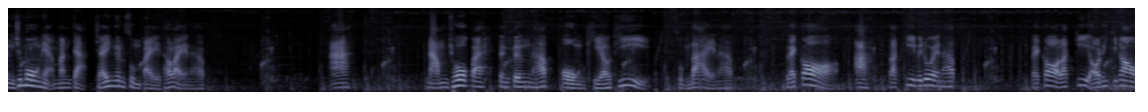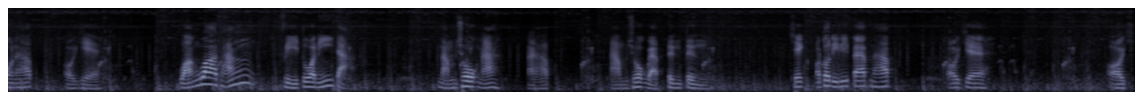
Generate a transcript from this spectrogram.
1ชั่วโมงเนี่ยมันจะใช้เงินสุ่มไปเท่าไหร่นะครับอะนำโชคไปตึงๆนะครับโป่งเขียวที่สุ่มได้นะครับ และก็อะลัคกี้ไปด้วยนะครับ และก็ลัคกี้ออริจินอลนะครับโอเคหวังว่าทั้ง 4 ตัวนี้จะนำโชคนะนะครับนำโชคแบบตึงๆ เช็คออโต้ดีลีแป๊บนะครับ โอเค โอเค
